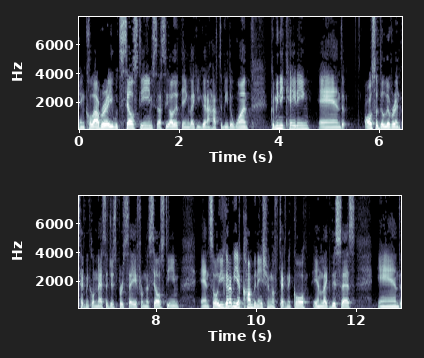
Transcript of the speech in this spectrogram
and collaborate with sales teams. That's the other thing. Like you're going to have to be the one communicating and also delivering technical messages per se from the sales team. And so you're going to be a combination of technical and like this says, and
